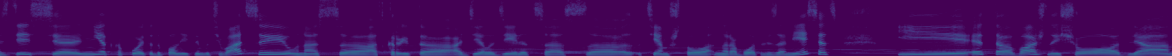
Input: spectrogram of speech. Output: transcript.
Здесь нет какой-то дополнительной мотивации. У нас открыто отделы делятся с тем, что наработали за месяц. И это важно еще для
